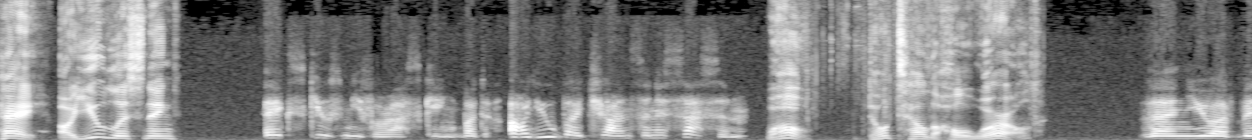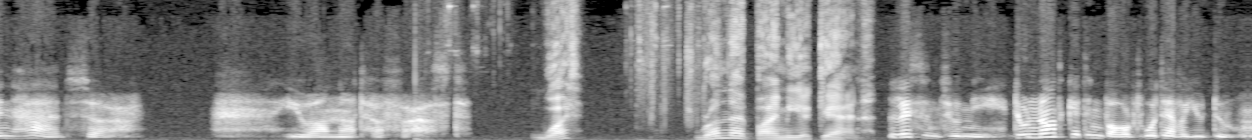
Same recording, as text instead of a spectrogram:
Hey, are you listening? Excuse me for asking, but are you by chance an assassin? Whoa, don't tell the whole world. Then you have been had, sir. You are not her first. What? Run that by me again. Listen to me. Do not get involved whatever you do.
